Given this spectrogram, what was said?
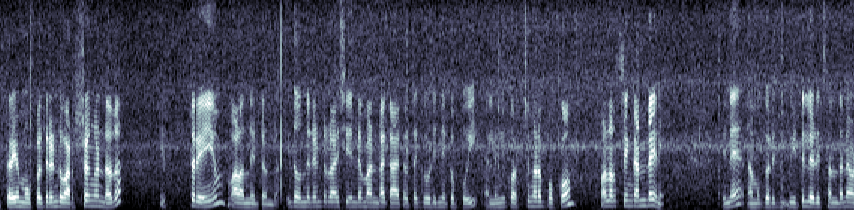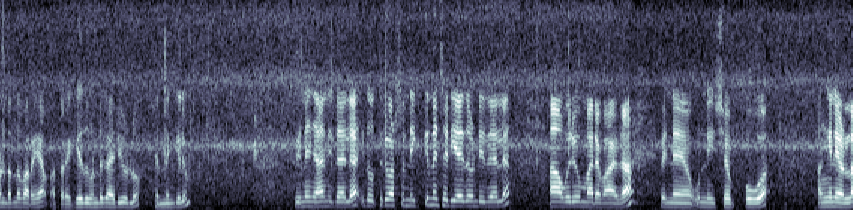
ഇത്രയും മുപ്പത്തിരണ്ട് വർഷം കൊണ്ടത് ഇത്രയും വളർന്നിട്ടുണ്ട്. ഇത് ഒന്ന് രണ്ട് പ്രാവശ്യം എന്റെ മണ്ട കാറ്റത്തൊക്കെ ഒടിഞ്ഞൊക്കെ പോയി. അല്ലെങ്കിൽ കുറച്ചും കൂടെ പൊക്കവും വളർച്ചയും കണ്ടേനെ. പിന്നെ നമുക്കൊരു വീട്ടിലൊരു ചന്ദനം ഉണ്ടെന്ന് പറയാം. അത്രയൊക്കെ ഇതുകൊണ്ട് കാര്യമുള്ളൂ. എന്തെങ്കിലും. പിന്നെ ഞാൻ ഇതേല ഇത് ഒത്തിരി വർഷം നിൽക്കുന്ന ചെടിയായതുകൊണ്ട് ഇതേല ഒരു മരവാഴ പിന്നെ ഉണ്ണീശപ്പൂവ് അങ്ങനെയുള്ള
